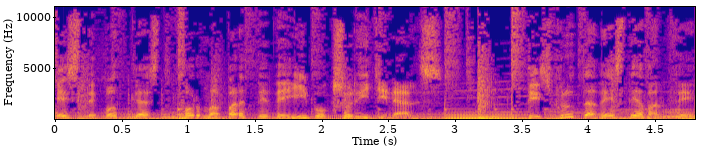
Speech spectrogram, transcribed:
Este podcast forma parte de Evox Originals. Disfruta de este avance.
